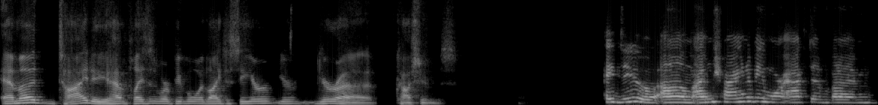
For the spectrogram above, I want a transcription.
Emma, Ty, do you have places where people would like to see your your your uh costumes? I do. Um, I'm trying to be more active, but I'm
